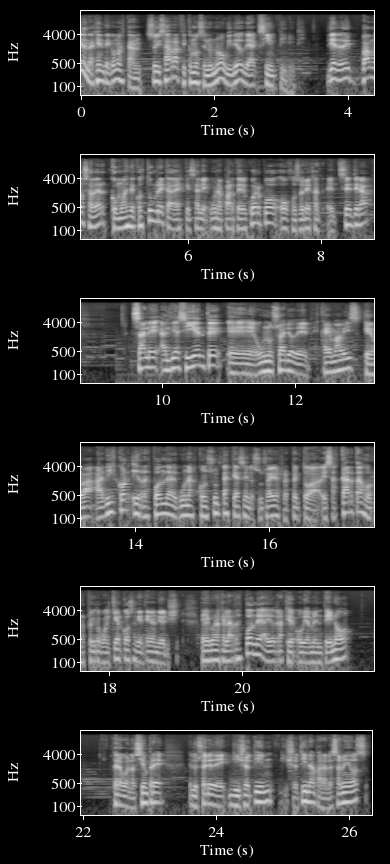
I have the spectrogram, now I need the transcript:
¿Qué onda gente? ¿Cómo están? Soy Sarraf y estamos en un nuevo video de Axie Infinity. El día de hoy vamos a ver, como es de costumbre, cada vez que sale una parte del cuerpo, ojos, orejas, etc. Sale al día siguiente eh, un usuario de Sky Mavis que va a Discord y responde a algunas consultas que hacen los usuarios respecto a esas cartas o respecto a cualquier cosa que tengan de Origin. Hay algunas que las responde, hay otras que obviamente no. Pero bueno, siempre el usuario de Guillotín, Guillotina para los amigos,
